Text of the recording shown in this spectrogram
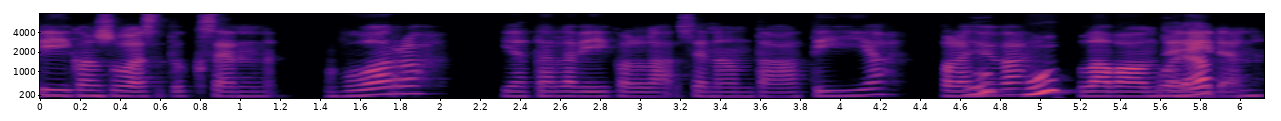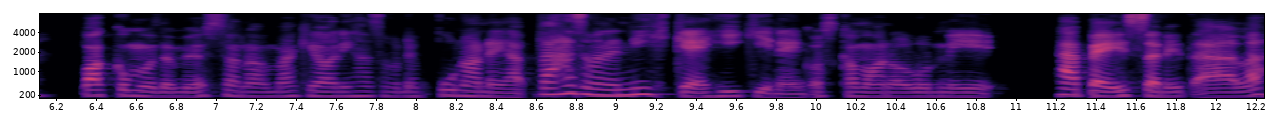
viikon suosituksen vuoro ja tällä viikolla sen antaa Tiia. Ole Wup, hyvä, wup. lava on up? teidän. Pakko muuten myös sanoa, mäkin olen ihan semmoinen punainen ja vähän semmoinen nihkeä hikinen, koska mä oon ollut niin häpeissäni täällä.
